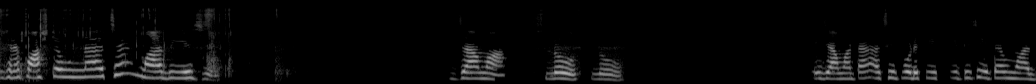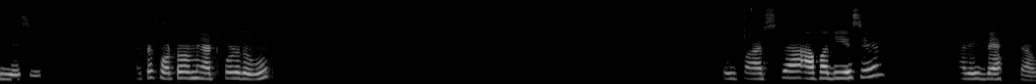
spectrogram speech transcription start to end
এখানে পাঁচটা উন্না আছে, মা দিয়েছে। জামা স্লো স্লো এই জামাটা আছে পরে কেটেছি এটা মা দিয়েছে। একটা ফটো আমি অ্যাড করে দেবো। এই পার্সটা আপা দিয়েছে আর এই ব্যাগটাও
